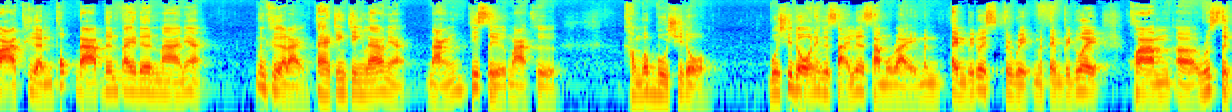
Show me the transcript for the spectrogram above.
ป่าเถื่อนพกดาบเดินไปเดินมาเนี่ยมันคืออะไร แต่จริง ๆ แล้วเนี่ยหนังที่สื่อมาคือคำว่าบูชิโดบูชิโดนี่คือสายเลือดซามูไรมันเต็มไปด้วยสปิริตมันเต็มไปด้วยความรู้สึก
